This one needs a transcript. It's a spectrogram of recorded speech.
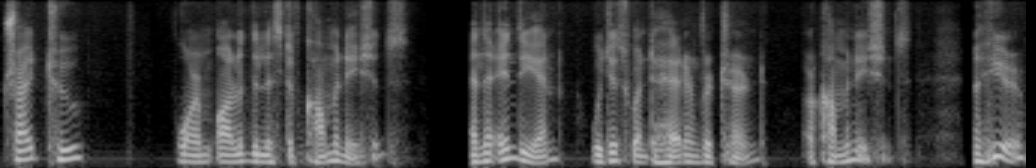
tried to form all of the list of combinations. And then in the end, we just went ahead and returned our combinations. Now here,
